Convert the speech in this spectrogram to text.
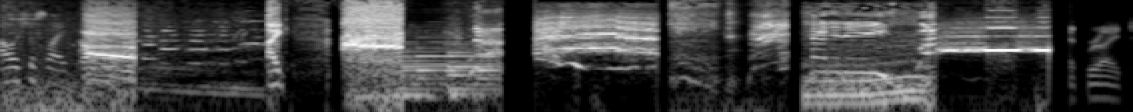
I was just like, like right.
